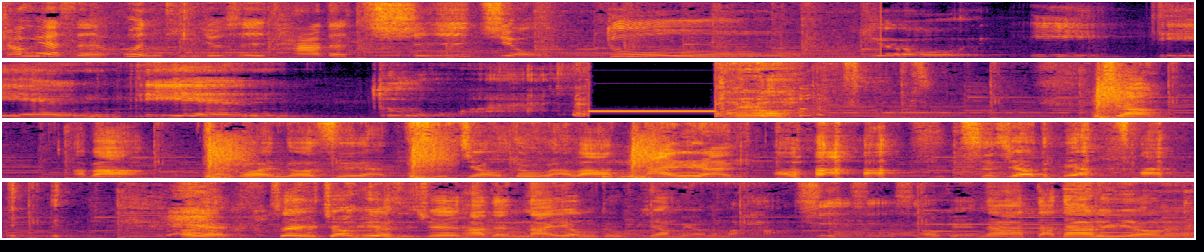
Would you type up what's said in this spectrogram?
，John Pierce 的问题就是它的持久度有一点点短。哎呦，这样好不好？讲过很多次了，持久度好不好？男人好不好？持久度要长一点。OK，所以 John Pierce 觉得它的耐用度比较没有那么好。是是是。OK，那达达旅游呢？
